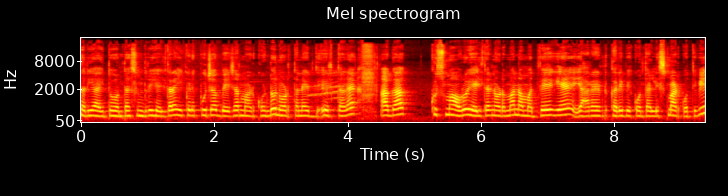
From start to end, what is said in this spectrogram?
ಸರಿ ಆಯಿತು ಅಂತ ಸುಂದರಿ ಹೇಳ್ತಾರೆ. ಈ ಕಡೆ ಪೂಜಾ ಬೇಜಾರು ಮಾಡಿಕೊಂಡು ನೋಡ್ತಾನೆ ಇರ್ತಾಳೆ. ಆಗ ಕುಸುಮ ಅವರು ಹೇಳ್ತಾರೆ, ನೋಡಮ್ಮ, ನಾವು ಮದುವೆಗೆ ಯಾರ್ಯಾರು ಕರಿಬೇಕು ಅಂತ ಲಿಸ್ಟ್ ಮಾಡ್ಕೋತೀವಿ.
